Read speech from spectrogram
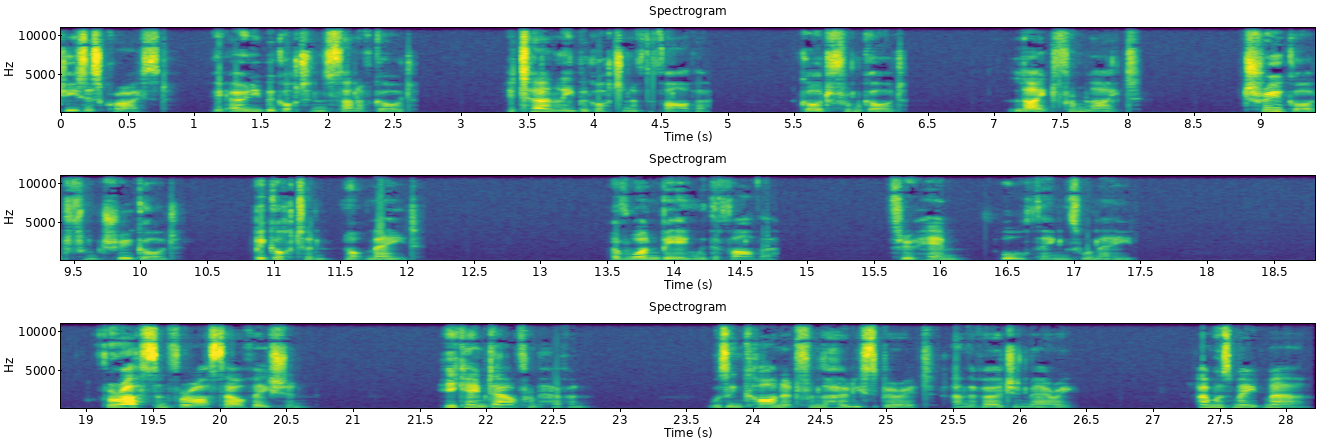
Jesus Christ, the only begotten Son of God, eternally begotten of the Father, God from God, light from light, true God from true God, begotten, not made, of one being with the Father. Through him all things were made. For us and for our salvation, he came down from heaven was incarnate from the Holy Spirit and the Virgin Mary, and was made man.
